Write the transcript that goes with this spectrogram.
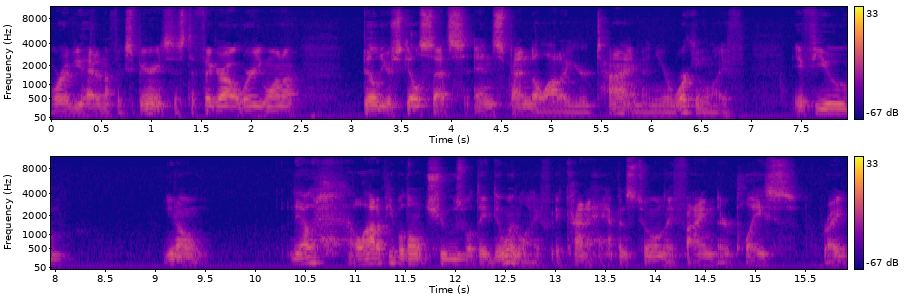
or have you had enough experiences to figure out where you want to build your skill sets and spend a lot of your time in your working life? If you, you know, the other, a lot of people don't choose what they do in life. It kind of happens to them. They find their place, right?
